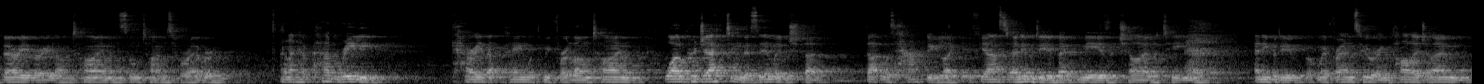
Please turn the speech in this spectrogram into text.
very, very long time and sometimes forever. And I have had really carry that pain with me for a long time while projecting this image that that was happy. Like if you asked anybody about me as a child, a teen, or anybody of my friends who are in college, I'm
